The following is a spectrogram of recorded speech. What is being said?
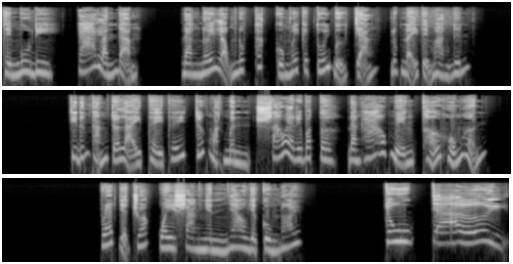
Thầy Moody khá lãnh đạm, đang nới lỏng nút thắt của mấy cái túi bự chản lúc nãy thầy mang đến. Khi đứng thẳng trở lại, thầy thấy trước mặt mình sáu Harry Potter đang há hốc miệng thở hổn hển. Fred và George quay sang nhìn nhau và cùng nói Chú cha ơi,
